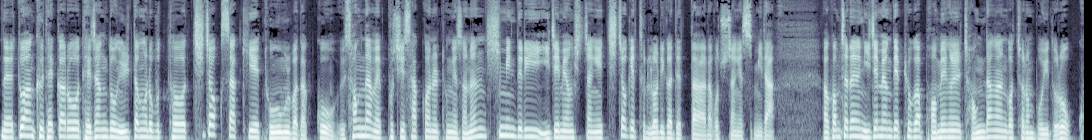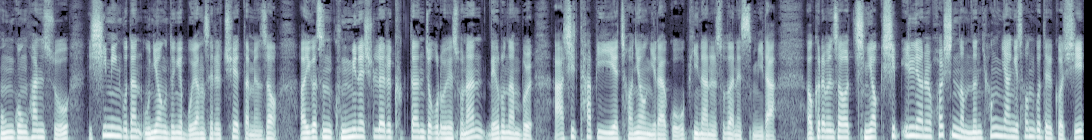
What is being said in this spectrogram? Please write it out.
네, 또한 그 대가로 대장동 일당으로부터 치적 쌓기에 도움을 받았고 성남 FC 사건을 통해서는 시민들이 이재명 시장의 치적의 들러리가 됐다라고 주장했습니다. 어, 검찰은 이재명 대표가 범행을 정당한 것처럼 보이도록 공공환수, 시민구단 운영 등의 모양새를 취했다면서 어, 이것은 국민의 신뢰를 극단적으로 훼손한 내로남불 아시타비의 전형이라고 비난을 쏟아냈습니다. 어, 그러면서 징역 11년을 훨씬 넘는 형량이 선고될 것이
